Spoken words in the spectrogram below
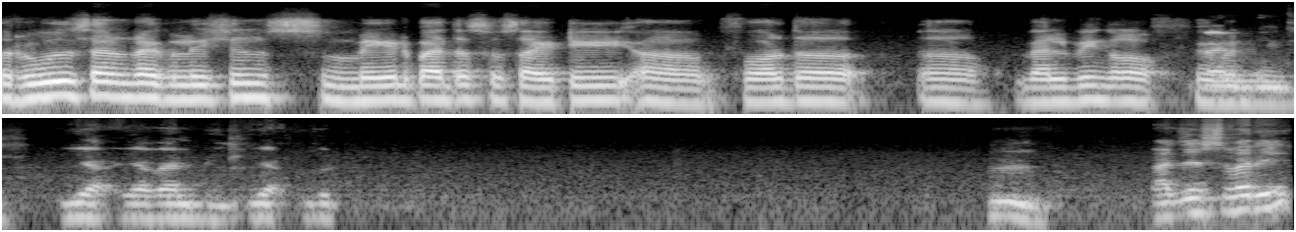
rules and regulations made by the society uh, for the uh, well-being of human Well-being. beings. Yeah, yeah, well-being. Yeah, good. Hmm. Rajeshwari?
